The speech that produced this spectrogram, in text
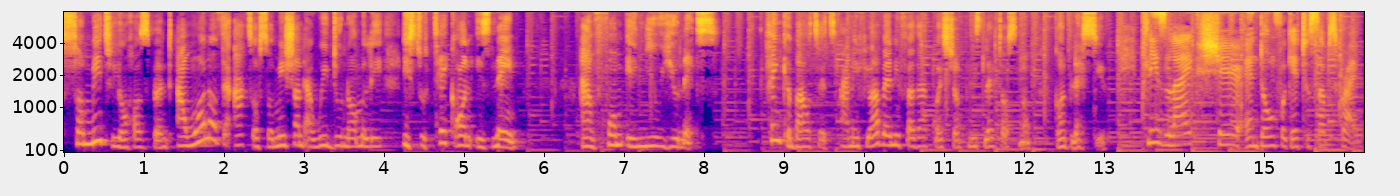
submit to your husband. And one of the acts of submission that we do normally is to take on his name and form a new unit. Think about it. And if you have any further question, please let us know. God bless you. Please like, share, and don't forget to subscribe.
